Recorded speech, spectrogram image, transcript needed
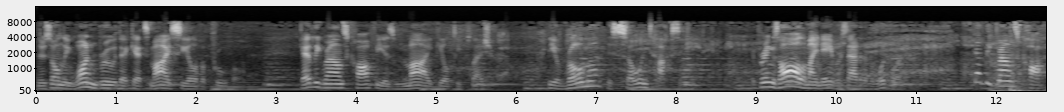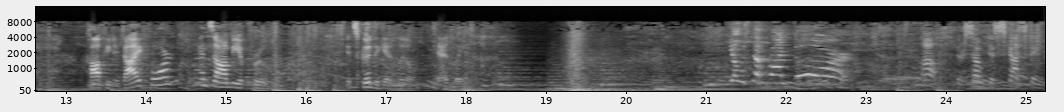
There's only one brew that gets my seal of approval. Deadly Grounds coffee is my guilty pleasure. The aroma is so intoxicating. It brings all of my neighbors out of the woodwork. Deadly Grounds coffee. Coffee to die for and zombie approved. It's good to get a little deadly. Use the front door! Oh, they're so disgusting.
